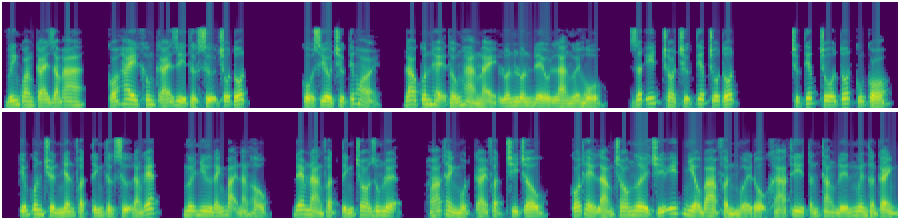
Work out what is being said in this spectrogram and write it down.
Vinh quang cái giám a, có hay không cái gì thực sự chỗ tốt? Cổ siêu trực tiếp hỏi, đao quân hệ thống hàng này luôn luôn đều là người hồ, rất ít cho trực tiếp chỗ tốt. Trực tiếp chỗ tốt cũng có, kiếm quân truyền nhân phật tính thực sự đáng ghét, ngươi như đánh bại nàng hậu, đem nàng phật tính cho dung luyện, hóa thành một cái phật chi châu, có thể làm cho ngươi chí ít nhiều ba phần mười độ khả thi tấn thăng đến nguyên thần cảnh,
